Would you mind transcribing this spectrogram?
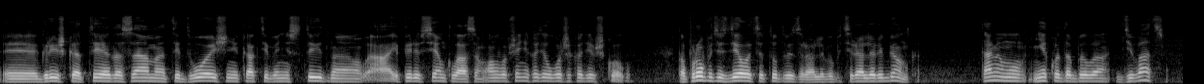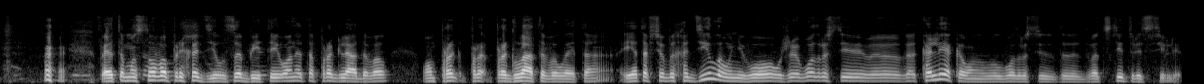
э, Гришка, ты это самое, ты двоечник, как тебе не стыдно, а, и перед всем классом. Он вообще не хотел больше ходить в школу. Попробуйте сделать это тут в Израиле, вы потеряли ребенка. Там ему некуда было деваться. Поэтому снова приходил забитый, он это проглядывал, он проглатывал это, и это все выходило у него уже в возрасте э, калека, он был в возрасте 20-30 лет.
